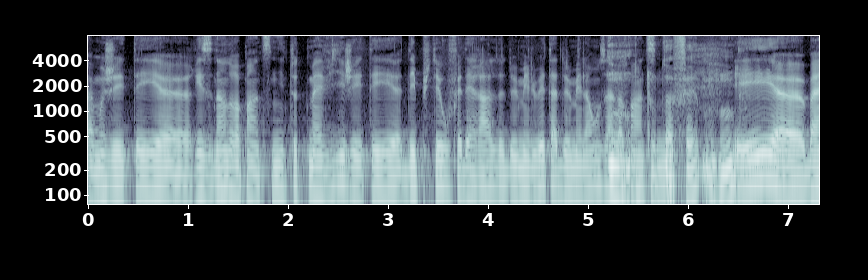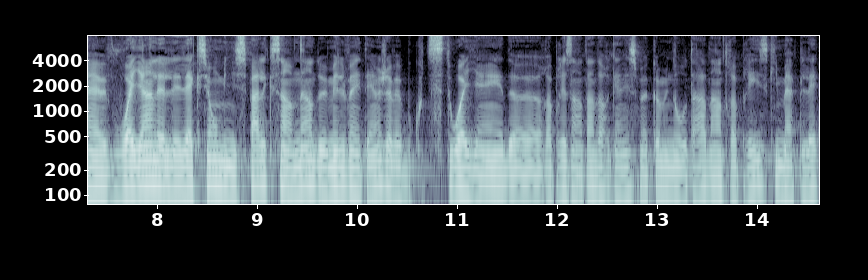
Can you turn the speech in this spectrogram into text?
Euh, moi, j'ai été euh, résident de Repentigny toute ma vie. J'ai été euh, député au fédéral de 2008 à 2011 à Mhm, Repentigny. Tout à fait. mhm. Et ben, voyant l'élection municipale qui s'en venait en 2021, j'avais beaucoup de citoyens, de représentants d'organismes communautaires, d'entreprises qui m'appelaient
